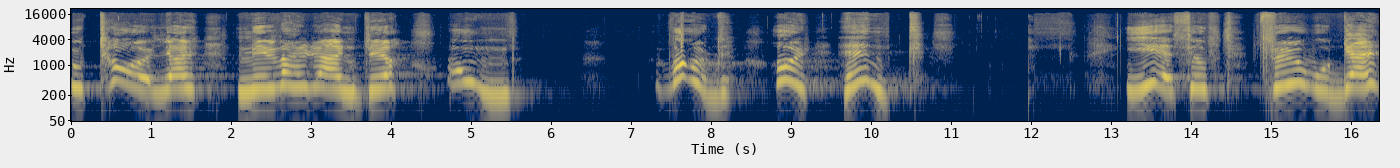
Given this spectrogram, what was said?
och talar med varandra om? Vad har hänt? Jesus frågar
